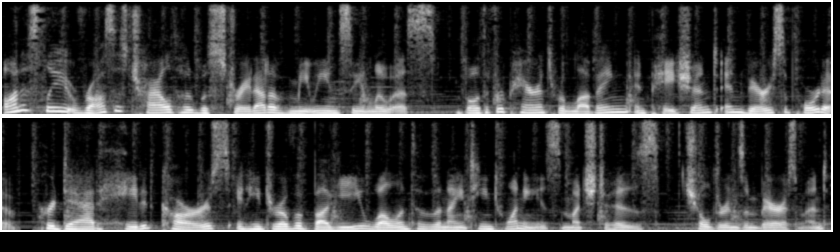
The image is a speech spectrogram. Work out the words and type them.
Honestly, Roz's childhood was straight out of Meet Me in St. Louis. Both of her parents were loving and patient and very supportive. Her dad hated cars and he drove a buggy well into the 1920s, much to his children's embarrassment.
